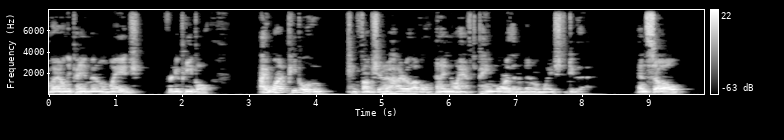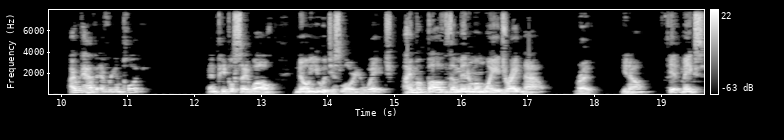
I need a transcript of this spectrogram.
by only paying minimum wage for new people. I want people who can function at a higher level, and I know I have to pay more than a minimum wage to do that. And so I would have every employee. And people say, well, no, you would just lower your wage. I'm above the minimum wage right now. Right. You know, it makes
